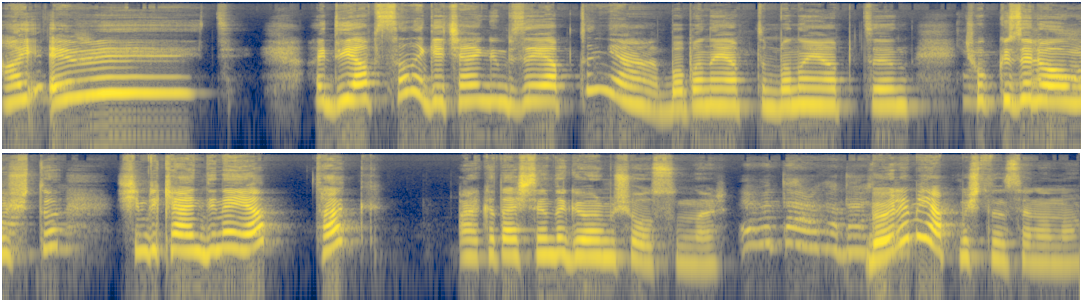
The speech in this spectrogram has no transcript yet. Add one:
Ay evet. Hadi yapsana. Geçen gün bize yaptın ya. Babana yaptın, bana yaptın. Çok güzel olmuştu. Şimdi kendine yap, tak. Arkadaşlarını da görmüş olsunlar. Evet arkadaşlar. Böyle mi yapmıştın sen onu?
